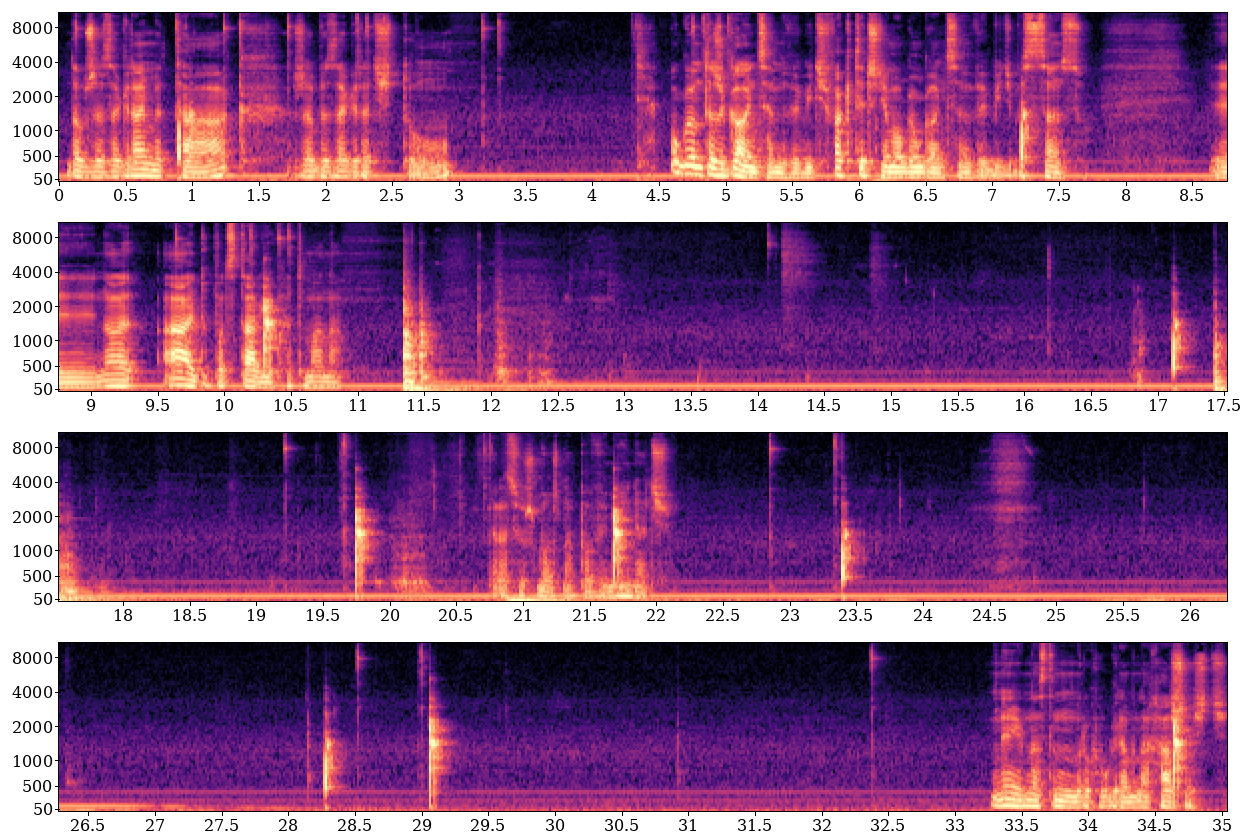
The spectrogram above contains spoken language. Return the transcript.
Dobrze, zagrajmy tak, żeby zagrać tu. Mogłem też gońcem wybić. Faktycznie mogłem gońcem wybić, bez sensu. Yy, no ale... A, tu podstawił Hetmana. Teraz już można powymieniać. No i w następnym ruchu gram na H6.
